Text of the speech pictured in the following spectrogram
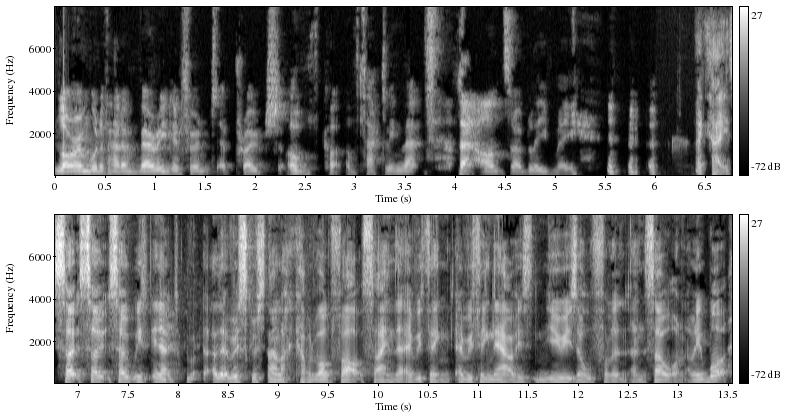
Lauren would have had a very different approach of of tackling that that answer, I believe me. Okay, so so so we, you know, at the risk of sounding like a couple of old farts saying that everything everything now is new is awful and, and so on. I mean, what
